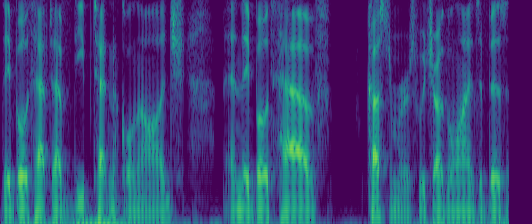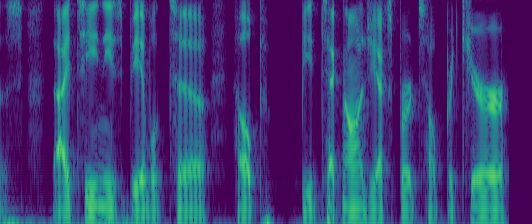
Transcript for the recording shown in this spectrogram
They both have to have deep technical knowledge, and they both have customers, which are the lines of business. The IT needs to be able to help be technology experts, help procure,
